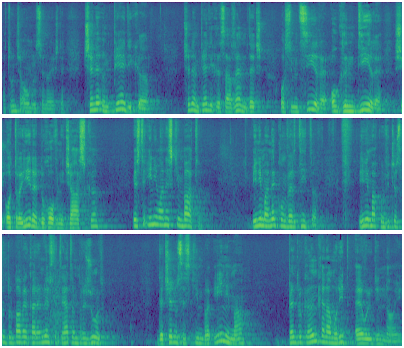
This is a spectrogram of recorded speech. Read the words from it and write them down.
Atunci omul se înnoiește. Ce ne împiedică, ce ne împiedică să avem, deci, o simțire, o gândire și o trăire duhovnicească, este inima neschimbată. Inima neconvertită. Inima, cum zice Sfântul Pavel, care nu este tăiată în prejur. De ce nu se schimbă inima? Pentru că încă n-a murit eul din noi.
